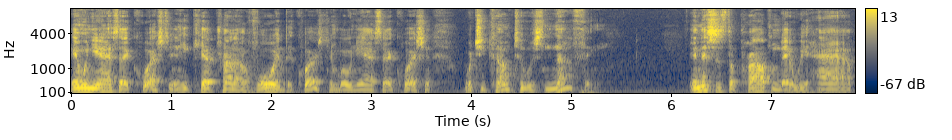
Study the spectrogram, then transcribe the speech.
and when you ask that question he kept trying to avoid the question but when you ask that question what you come to is nothing and this is the problem that we have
